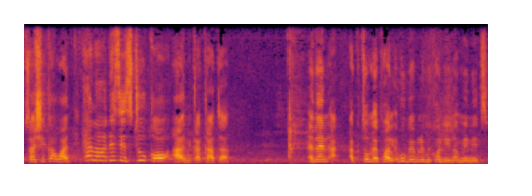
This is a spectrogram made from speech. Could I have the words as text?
so I shika one. Hello, this is Tuko. Ah, nikakata. And then I, I told my pal, Abu babe, let me call you in a minute.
